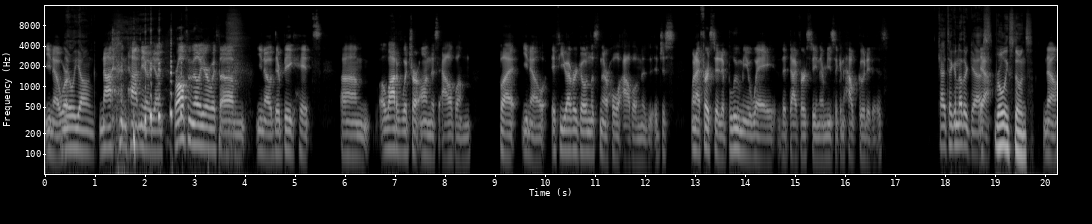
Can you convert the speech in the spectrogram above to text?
you know we're Neil Young. not not Neil Young. We're all familiar with um, you know, their big hits, um, a lot of which are on this album. But you know, if you ever go and listen to their whole album, it, it just when I first did it, it blew me away the diversity in their music and how good it is. Can I take another guess? Yeah. Rolling Stones, No,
